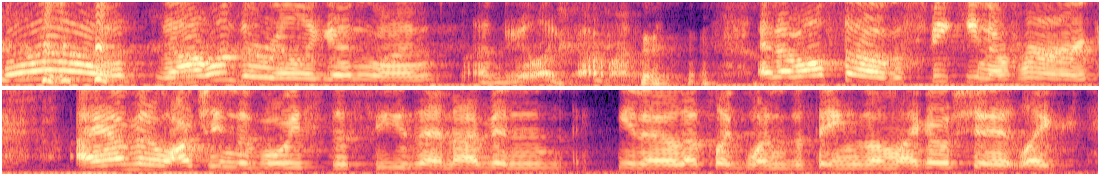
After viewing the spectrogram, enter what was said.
Ah, that one's a really good one. I do like that one. And I'm also speaking of her. I have been watching The Voice this season. I've been, you know, that's like one of the things. I'm like, oh shit, like,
